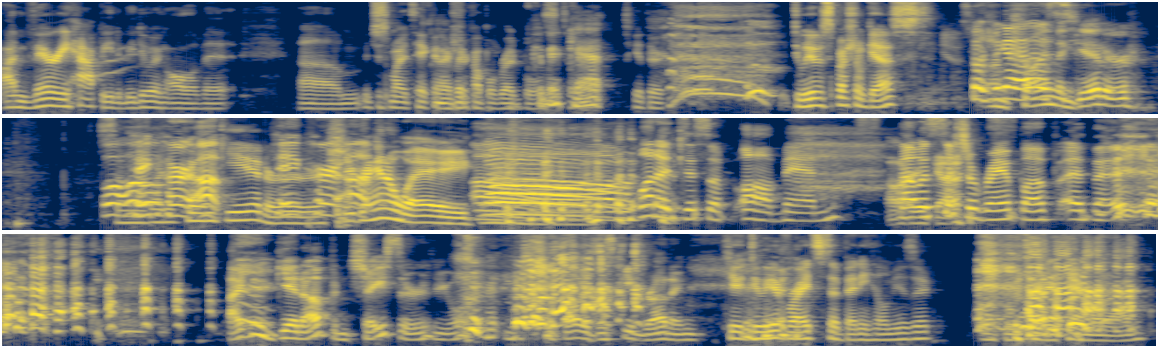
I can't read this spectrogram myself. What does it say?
I'm very happy to be doing all of it. Um, it just might take an extra here- couple Red Bulls come here, to, cat. to get there. Do we have a special guest? Special guest. trying to get her. Well, Pick her come up. get her. Pick her She up. ran away. Oh, what a dis! Oh man, Sorry, that was such a ramp up, at then I can get up and chase her if you want. She'll probably just keep running. Do, do we have rights to Benny Hill music? Or can we turn the camera on?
